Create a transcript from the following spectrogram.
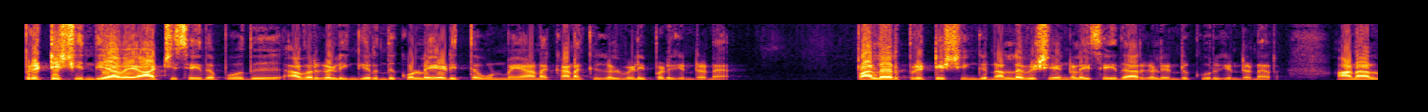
பிரிட்டிஷ் இந்தியாவை ஆட்சி செய்தபோது அவர்கள் இங்கிருந்து கொள்ளையடித்த உண்மையான கணக்குகள் வெளிப்படுகின்றன. பலர் பிரிட்டிஷ் இங்கு நல்ல விஷயங்களை செய்தார்கள் என்று கூறுகின்றனர். ஆனால்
